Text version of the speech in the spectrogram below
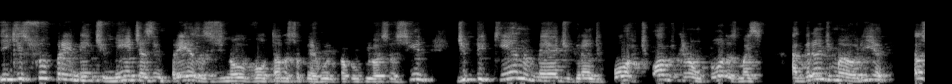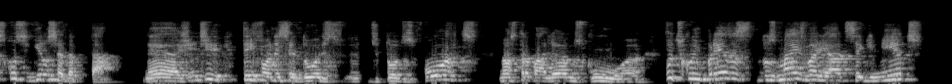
E que, surpreendentemente, as empresas, de novo, voltando à sua pergunta para concluir o raciocínio, de pequeno, médio e grande porte, óbvio que não todas, mas a grande maioria, elas conseguiram se adaptar. Né? A gente tem fornecedores de todos os portes, nós trabalhamos com, uh, com empresas dos mais variados segmentos,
